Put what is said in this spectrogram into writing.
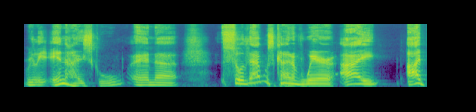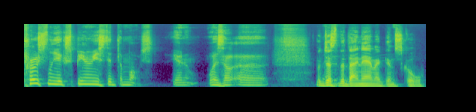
really in high school, and uh, so that was kind of where I I personally experienced it the most. You know, was a. Uh, but just the dynamic in school.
